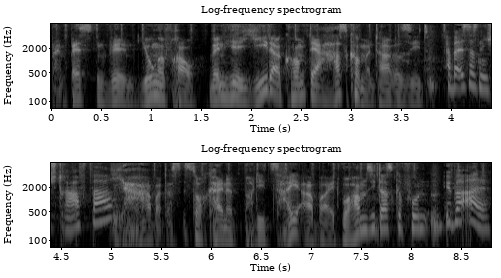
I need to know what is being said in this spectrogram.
beim besten Willen, junge Frau, wenn hier jeder kommt, der Hasskommentare sieht. Aber ist das nicht strafbar? Ja, aber das ist doch keine Polizeiarbeit. Wo haben Sie das gefunden? Überall.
